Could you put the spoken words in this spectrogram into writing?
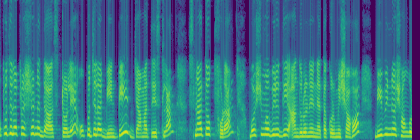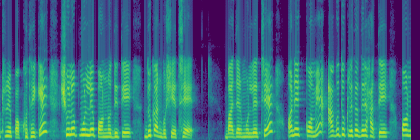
উপজেলা প্রশাসনের দেওয়া স্টলে উপজেলা বিএনপি, জামাতে ইসলাম, স্নাতক ফোরাম, বৈষম্য বিরোধী আন্দোলনের নেতাকর্মী সহ বিভিন্ন সংগঠনের পক্ষ থেকে সুলভ মূল্যে পণ্য দিতে দোকান বসিয়েছে। বাজার মূল্যের চেয়ে অনেক কমে আগত ক্রেতাদের হাতে পণ্য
